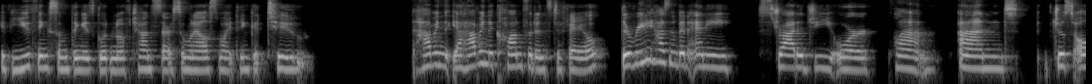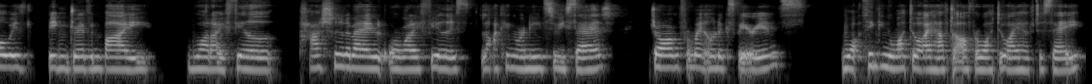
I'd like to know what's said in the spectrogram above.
if you think something is good enough, chances are someone else might think it too. Having the, yeah, having the confidence to fail. There really hasn't been any strategy or plan, and just always being driven by what I feel passionate about or what I feel is lacking or needs to be said drawing from my own experience, what thinking what do I have to offer, what do I have to say.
